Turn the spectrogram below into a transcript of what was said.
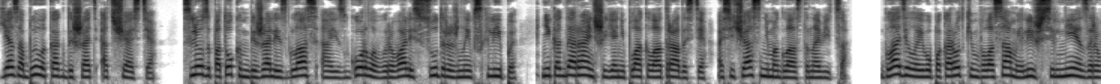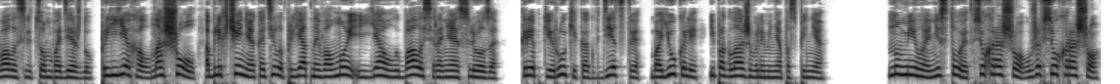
я забыла, как дышать от счастья. Слезы потоком бежали из глаз, а из горла вырывались судорожные всхлипы. Никогда раньше я не плакала от радости, а сейчас не могла остановиться. Гладила его по коротким волосам и лишь сильнее зарывалась лицом в одежду. «Приехал! Нашел!» Облегчение окатило приятной волной, и я улыбалась, роняя слезы. Крепкие руки, как в детстве, баюкали и поглаживали меня по спине. «Ну, милая, не стоит, все хорошо, уже все хорошо».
